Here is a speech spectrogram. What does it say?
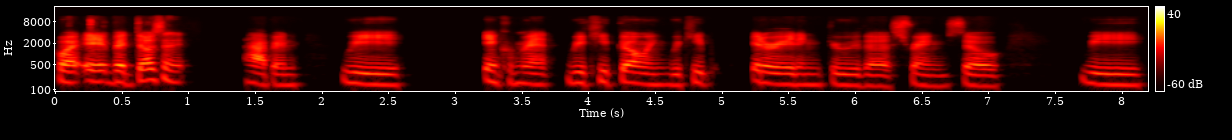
But if it doesn't happen, we increment, we keep going, we keep iterating through the string. So we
